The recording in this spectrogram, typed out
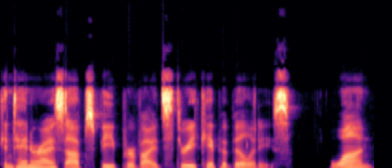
Containerized OPSB provides three capabilities. One,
